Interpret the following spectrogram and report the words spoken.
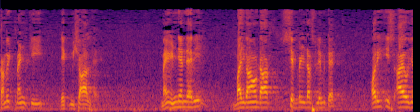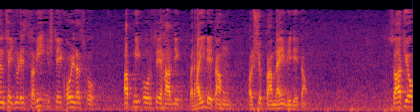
कमिटमेंट की एक मिसाल है। मैं इंडियन नेवी बजगांव डाक शिप बिल्डर्स लिमिटेड और इस आयोजन से जुड़े सभी स्टेक होल्डर्स को अपनी ओर से हार्दिक बधाई देता हूँ और शुभकामनाएँ भी देता हूँ। साथियों,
